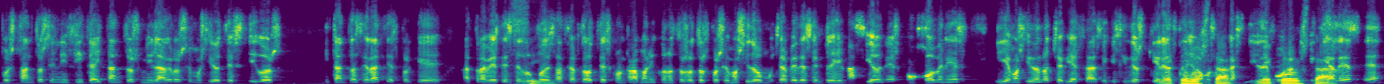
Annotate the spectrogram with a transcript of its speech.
pues tanto significa y tantos milagros hemos sido testigos y tantas gracias, porque a través de este grupo de sacerdotes, con Ramón y con otros otros, pues hemos ido muchas veces en peregrinaciones, con jóvenes, y hemos ido Nochevieja, así que si Dios quiere, llevamos un castillo de ¿eh?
